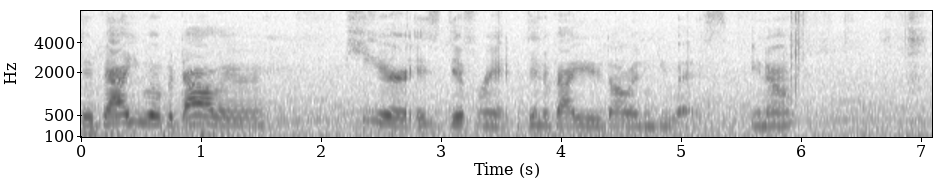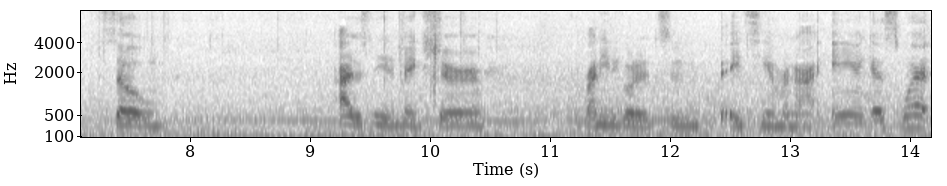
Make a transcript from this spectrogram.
the value of a dollar here is different than the value of the dollar in the U.S., you know? So, I just need to make sure if I need to go to the ATM or not. And guess what?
